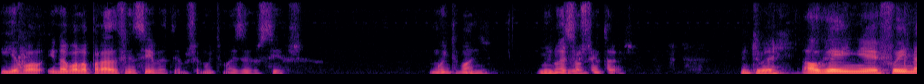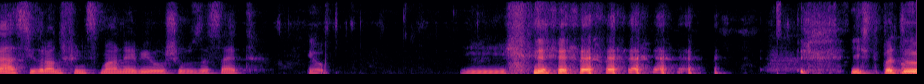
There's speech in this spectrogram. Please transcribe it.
E, e, bola- e na bola parada defensiva temos de ser muito mais agressivos. Muito mais. Muito não é só os centrais. Muito bem. Alguém eh, foi Inácio durante o fim de semana e viu o Sub-17? Eu. E. Isto para tu,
